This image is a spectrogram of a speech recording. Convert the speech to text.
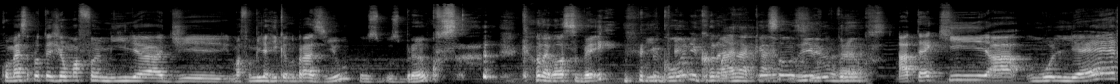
Começa a proteger uma família de. uma família rica no Brasil, os, os brancos, que é um negócio bem icônico, né? Mais na Quem são os ricos é. brancos? Até que a mulher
